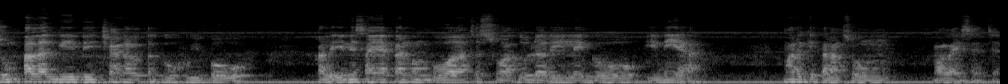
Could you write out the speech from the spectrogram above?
Jumpa lagi di channel Teguh Wibowo. Kali ini saya akan membuat sesuatu dari Lego ini ya. Mari kita langsung mulai saja.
